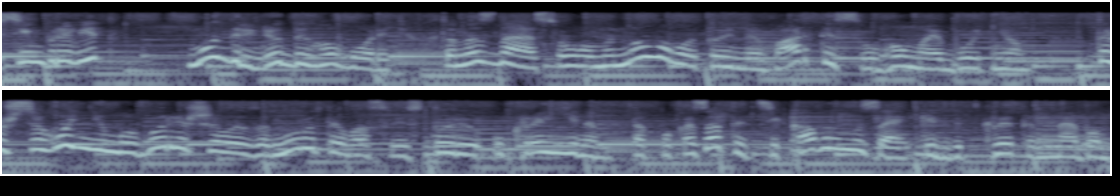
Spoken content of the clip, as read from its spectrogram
Усім привіт! Мудрі люди говорять: хто не знає свого минулого, той не вартий свого майбутнього. Тож сьогодні ми вирішили занурити вас в історію України та показати цікавий музей під відкритим небом.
